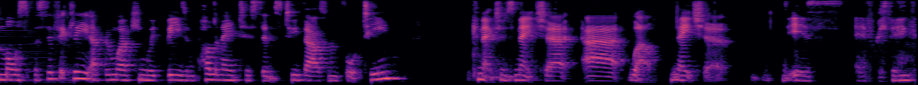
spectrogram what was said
More specifically, I've been working with bees and pollinators since 2014 connection to nature, uh, well, nature is everything.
